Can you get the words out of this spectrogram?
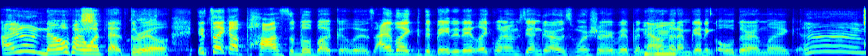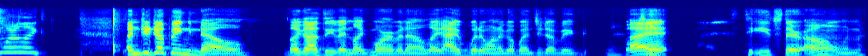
I don't know if I want that thrill. It's like a possible bucket list. I've like debated it. Like when I was younger, I was more sure of it, but now mm-hmm. that I'm getting older, I'm like, uh, I'm more like Bungee jumping, no. Like that's even like more of a no. Like I wouldn't want to go bungee jumping, but to each their own.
